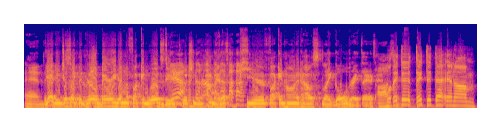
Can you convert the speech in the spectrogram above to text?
And Yeah, dude, just like the girl buried in the fucking woods, dude, Yeah. twitching around, man. That's pure fucking haunted house like gold right there. it's awesome. well they did they did that in um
